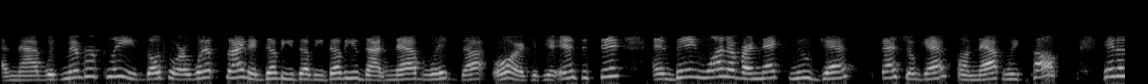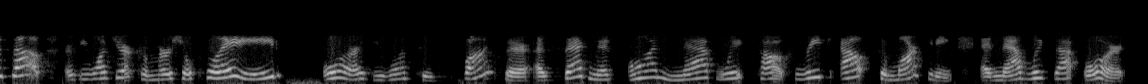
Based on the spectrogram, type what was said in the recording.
a NABWIC member, please go to our website at www.nabwic.org. If you're interested in being one of our next new guests, special guests on NABWIC Talks, hit us up. Or if you want your commercial played, or if you want to sponsor a segment on NABWIC Talks, reach out to marketing at nabwic.org.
